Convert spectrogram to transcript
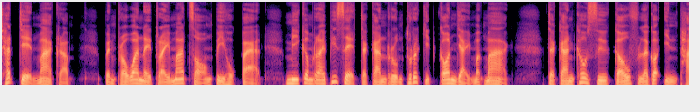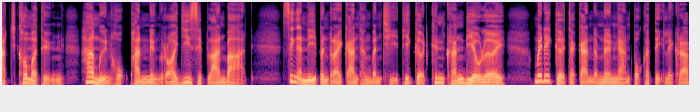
ชัดเจนมากครับ เป็นเพราะว่าในไตรมาส 2 ปี 68 มีกำไรพิเศษจากการรวมธุรกิจก้อนใหญ่มาก จากการเข้าซื้อ Gulf แล้วก็ InTouch เข้ามาถึง 56,120 ล้านบาท ซึ่งอันนี้เป็นรายการทางบัญชีที่เกิดขึ้นครั้งเดียวเลย ไม่ได้เกิดจากการดำเนินงานปกติเลยครับ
